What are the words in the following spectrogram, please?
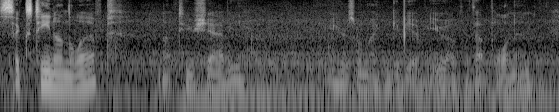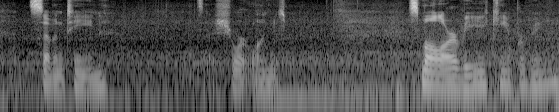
16 on the left. Not too shabby. Here's one I can give you a view of without pulling in. 17. It's a short one, just small RV, camper van.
